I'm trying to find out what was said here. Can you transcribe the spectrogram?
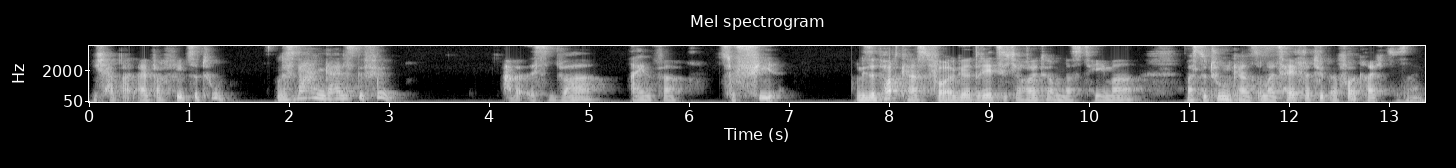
ich habe halt einfach viel zu tun. Und es war ein geiles Gefühl. Aber es war einfach zu viel. Und diese Podcast-Folge dreht sich ja heute um das Thema, was du tun kannst, um als Helfertyp erfolgreich zu sein.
